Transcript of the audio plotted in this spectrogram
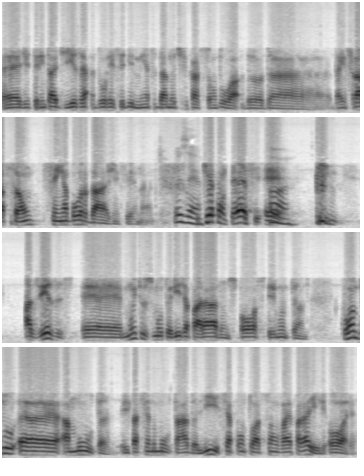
é, de 30 dias do recebimento da notificação do, do, da, da infração sem abordagem, Fernando. Pois é. O que acontece é, ah. às vezes, é, muitos motoristas já pararam nos postos perguntando, quando é, a multa, ele está sendo multado ali, se a pontuação vai para ele. Ora,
